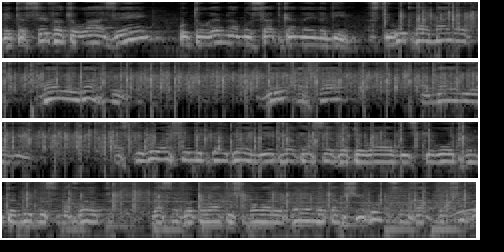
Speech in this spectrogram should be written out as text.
ואת הספר תורה הזה הוא תורם למוסד כאן לילדים. אז תראו כבר מה, מה הרווחנו. זה עכשיו אמר לי אבי. אז תראו איך שמתגלגל, יהיה כבר כאן ספר תורה ויזכרו אתכם תמיד בשמחות והספר תורה תשמור עליכם ותמשיכו בשמחה, תמשיכו.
